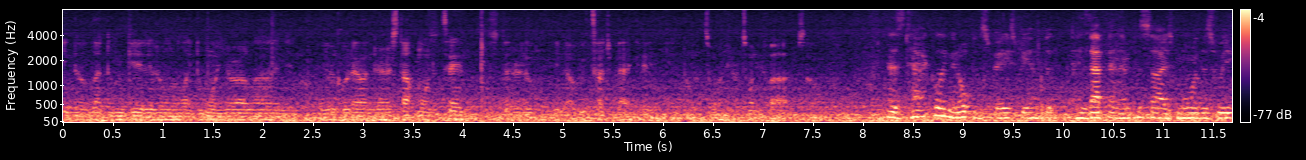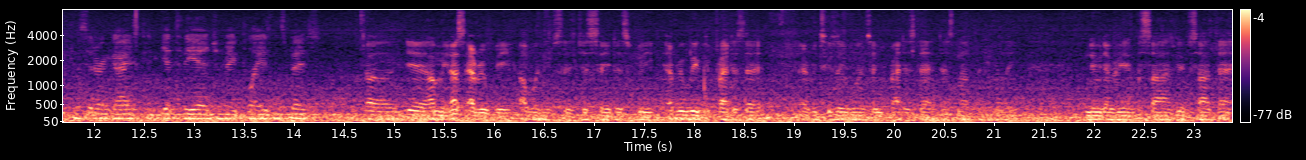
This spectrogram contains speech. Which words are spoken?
you know, let them get it on like the one yard line and you know, go down there and stop them on the ten instead of you know we touch back at you know, the twenty or twenty five. So Has tackling in open space been has that been emphasized more this week, considering guys can get to the edge and make plays in space? uh, yeah, I mean that's every week. I wouldn't say, just say this week. Every week we practice that. Every Tuesday, Wednesday we practice that. There's nothing really new that we emphasize. We emphasize that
